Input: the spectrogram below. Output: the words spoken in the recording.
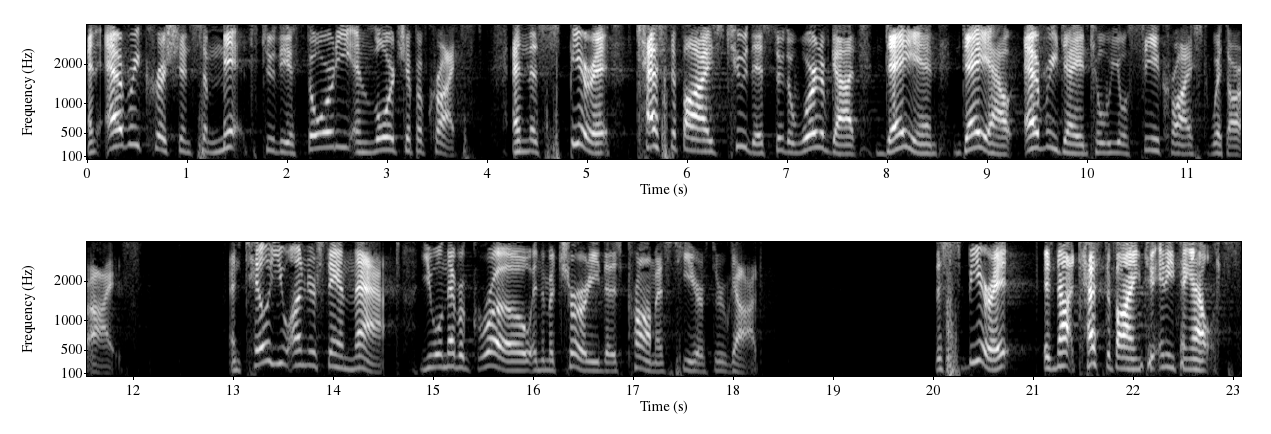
and every Christian submits to the authority and lordship of Christ. And the Spirit testifies to this through the Word of God day in, day out, every day until we will see Christ with our eyes. Until you understand that, you will never grow in the maturity that is promised here through God. The Spirit is not testifying to anything else.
